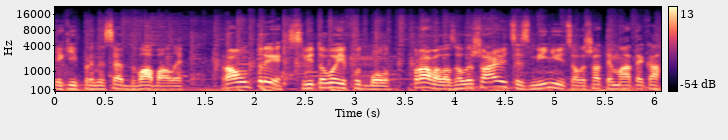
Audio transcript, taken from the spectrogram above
який принесе 2 бали. Раунд 3 світовий футбол. Правила залишаються, змінюється лише тематика.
